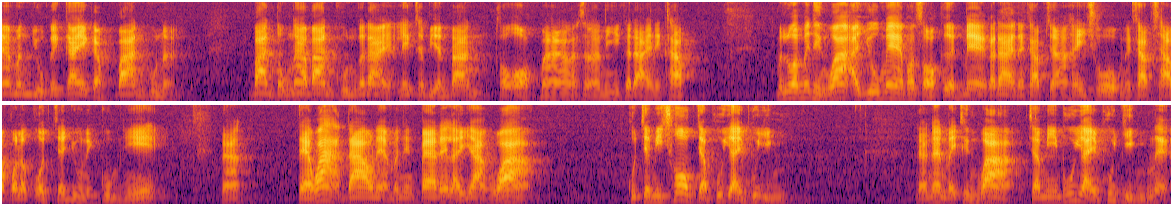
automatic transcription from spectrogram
อะมันอยู่ใกล้ ๆ กับบ้านคุณอะบ้านตรงหน้าบ้านคุณก็ได้ เลขทะเบียนบ้านเขาออกมาลักษณะนี้ก็ได้นะครับ มันรวมไปถึงว่าอายุแม่พศเกิดแม่ก็ได้นะครับ จะให้โชคนะครับ ชาวกรกฎจะอยู่ในกลุ่มนี้นะแต่ว่าดาวเนี่ยมันยังแปลได้หลายอย่างว่า คุณจะมีโชคจากผู้ใหญ่ผู้หญิงนะนั่นหมายถึงว่าจะมีผู้ใหญ่ผู้หญิงเนี่ย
